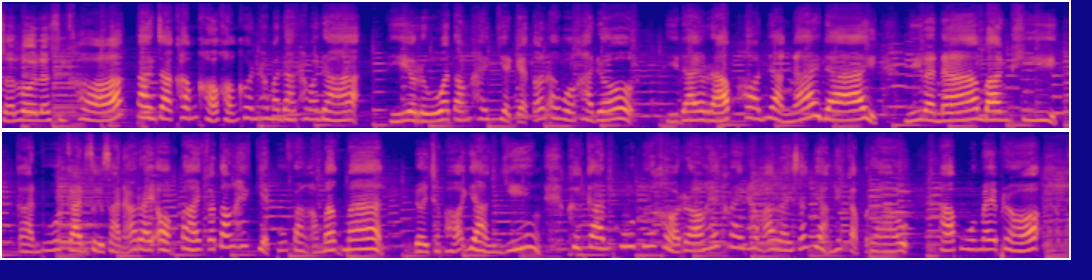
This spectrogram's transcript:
ซะเลยละสิคะ ต่างจากคำขอของคนธรรมดาธรรมดา ที่รู้ว่าต้องให้เกียรติแก่ต้นอะโวคาโดที่ได้รับพรอย่างง่ายดายนี่แหละนะบางที การพูดการสื่อสารอะไรออกไปก็ต้องให้เกียรติผู้ฟังเอามากๆ โดยเฉพาะอย่างยิ่ง คือการพูดเพื่อขอร้องให้ใครทำอะไรสักอย่างให้กับเรา ถ้าพูดไม่เพราะ ค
